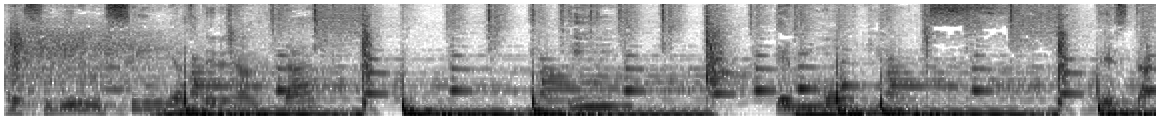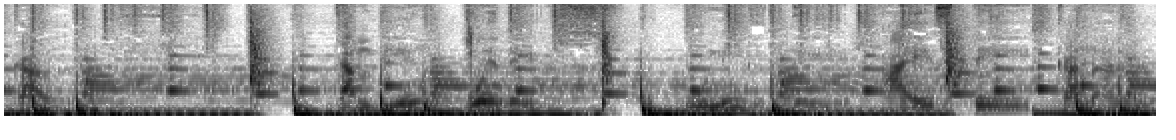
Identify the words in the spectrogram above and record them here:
recibir insignias de lealtad y emojis destacados. También puedes unirte a este canal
